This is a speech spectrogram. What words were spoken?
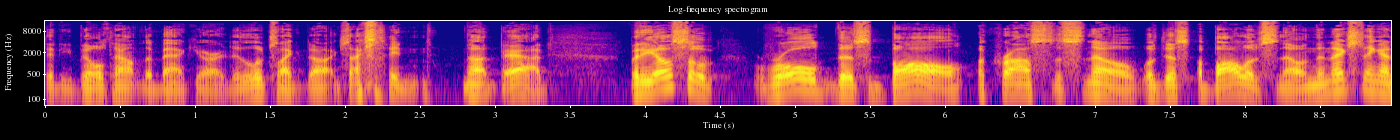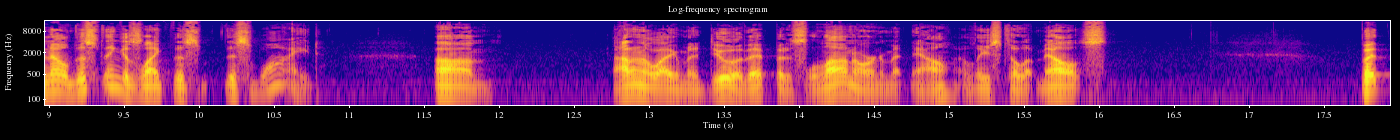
that he built out in the backyard. It looks like dog. It's actually not bad. But he also rolled this ball across the snow, well, just a ball of snow. And the next thing I know, this thing is like this, this wide. Um, I don't know what I'm going to do with it, but it's a lawn ornament now, at least till it melts. But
